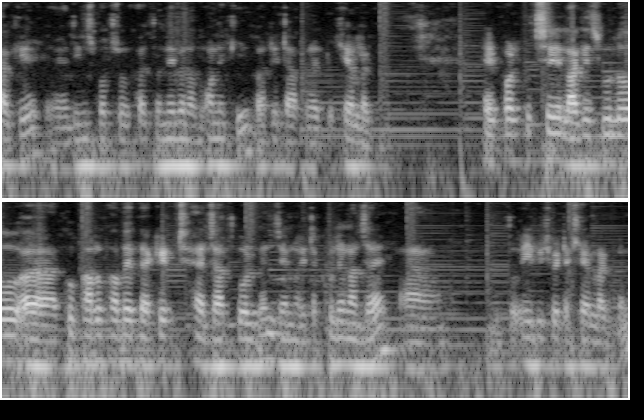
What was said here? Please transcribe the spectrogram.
থাকে জিনিসপত্র হয়তো নেবেন অনেকেই বাট এটা আপনারা একটু খেয়াল রাখবেন। এরপর হচ্ছে লাগেজগুলো খুব ভালোভাবে প্যাকেট জাত করবেন, যেন এটা খুলে না যায়। তো এই বিষয়টা খেয়াল রাখবেন।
